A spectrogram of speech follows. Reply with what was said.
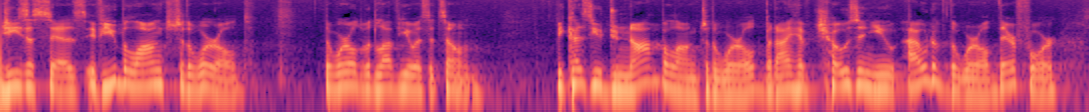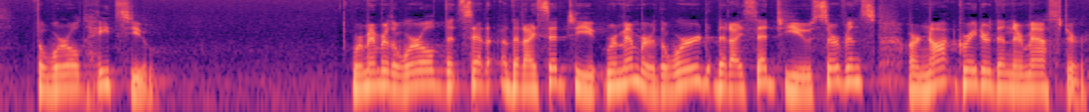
Jesus says, If you belonged to the world, the world would love you as its own. Because you do not belong to the world, but I have chosen you out of the world, therefore the world hates you. Remember the world that said that I said to you, remember the word that I said to you, servants are not greater than their master.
